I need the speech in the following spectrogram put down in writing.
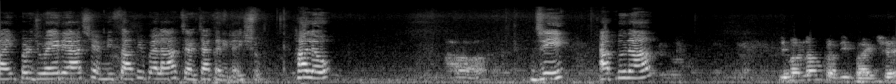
લાઈન પર જોડાઈ રહ્યા છે એમની સાથે પહેલા ચર્ચા કરી લઈશું. હેલો હા. જી આપનું નામ? જી મારું નામ પ્રદીપભાઈ છે.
